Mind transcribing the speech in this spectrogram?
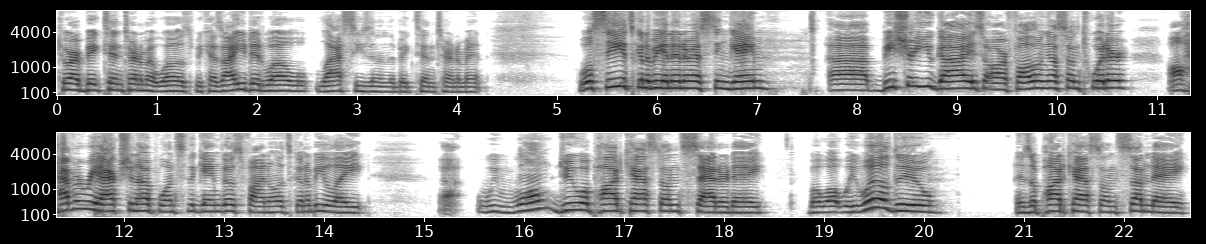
to our Big Ten tournament woes because IU did well last season in the Big Ten tournament. We'll see. It's going to be an interesting game. Uh, be sure you guys are following us on Twitter. I'll have a reaction up once the game goes final. It's going to be late. Uh, we won't do a podcast on Saturday, but what we will do is a podcast on Sunday.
